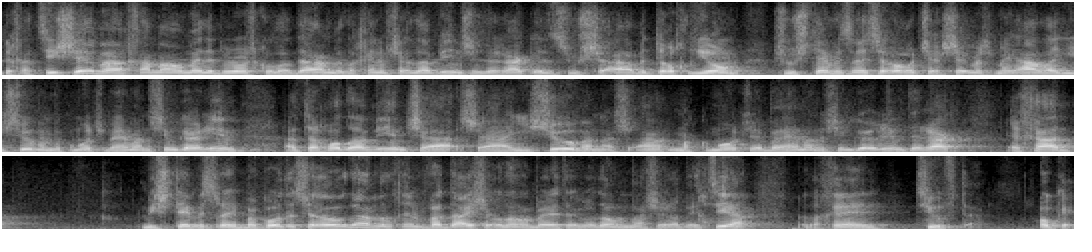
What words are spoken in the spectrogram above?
וחצי שבע, חמה עומדת בראש כל אדם, ולכן אפשר להבין שזה רק איזושהי שעה בתוך יום, שהוא 12 שעות שהשמש מעל היישוב, המקומות שבהם אנשים גרים, אז אתה יכול להבין שה, שהיישוב, המקומות שבהם אנשים גרים, זה רק אחד. מ-12 בגודל של העולם, ולכן ודאי שהעולם הרבה יותר גדול ממה שרב הציע, ולכן טיופתא. אוקיי,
